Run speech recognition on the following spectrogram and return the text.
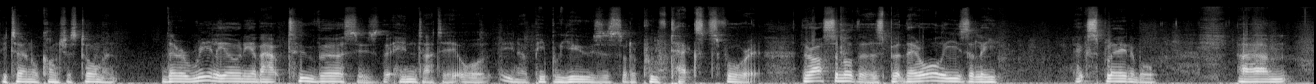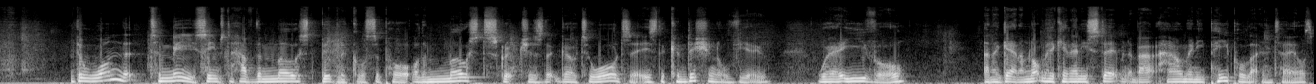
eternal conscious torment. There are really only about two verses that hint at it, or you know, people use as sort of proof texts for it. There are some others, but they're all easily explainable. Um, the one that to me seems to have the most biblical support or the most scriptures that go towards it is the conditional view where evil and again I'm not making any statement about how many people that entails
